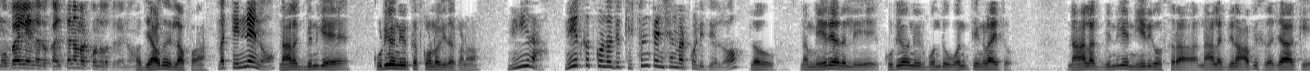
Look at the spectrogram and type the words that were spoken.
ಮೊಬೈಲ್ ಏನಾದ್ರು ಕಳ್ತನ ಮಾಡ್ಕೊಂಡು ಹೋದ್ರೇನೋ? ಅದ್ಯಾವ್ದು ಇಲ್ಲಪ್ಪ. ಮತ್ತಿನ್ನೇನು? ನಾಲ್ಕು ಬಿನ್ಗೆ ಕುಡಿಯೋ ನೀರ್ ಕತ್ಕೊಂಡು ಹೋಗಿದಾರೆ ಕಣ. ನೀರಾ? ನೀರ್ ಕತ್ಕೊಂಡೋದಕ್ಕೆ ಇಷ್ಟೊಂದು ಟೆನ್ಷನ್ ಮಾಡ್ಕೊಂಡಿದ್ಯಲ್ಲೋ ಲವ್ ನಮ್ಮ ಏರಿಯಾದಲ್ಲಿ ಕುಡಿಯೋ ನೀರು ಬಂದು ಒಂದು ತಿಂಗಳಾಯ್ತು. ನಾಲ್ಕು ಬಿಂದಿಗೆ ನೀರಿಗೋಸ್ಕರ ನಾಲ್ಕು ದಿನ ಆಫೀಸ್ ರಜಾ ಹಾಕಿ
